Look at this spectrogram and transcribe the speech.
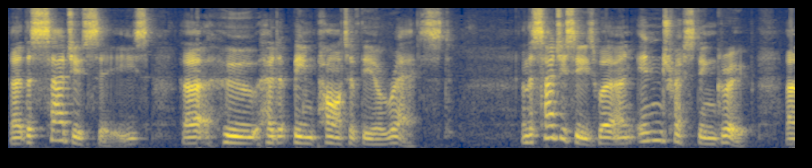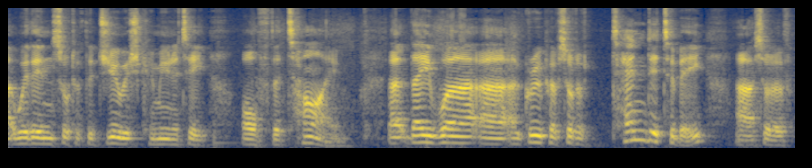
uh, the Sadducees uh, who had been part of the arrest. And the Sadducees were an interesting group uh, within sort of the Jewish community of the time. Uh, they were uh, a group of sort of tended to be uh, sort of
